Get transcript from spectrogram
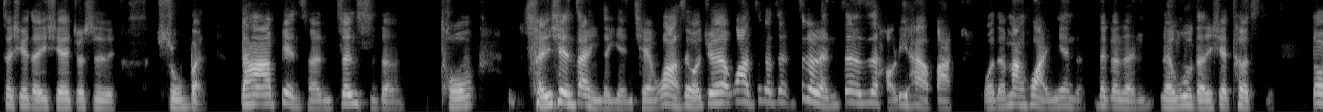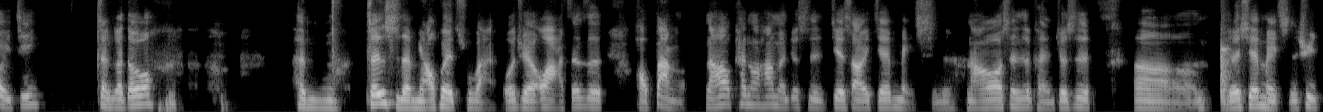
这些的一些就是书本，当它变成真实的图呈现在你的眼前，哇塞，我觉得哇这个这这个人真的是好厉害啊，把我的漫画里面的那个人人物的一些特质都已经。整个都很真实的描绘出来，我觉得哇，真是好棒哦！然后看到他们就是介绍一些美食，然后甚至可能就是呃有一些美食去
